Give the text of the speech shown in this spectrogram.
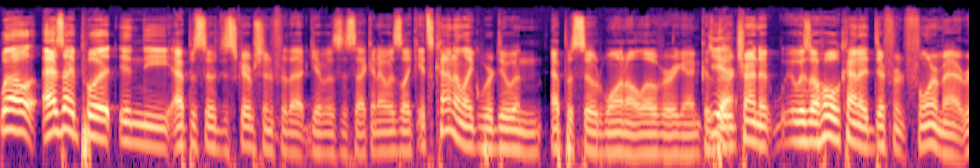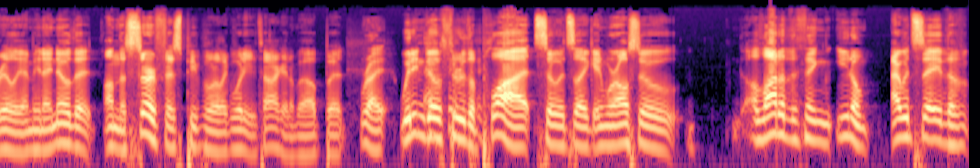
Well, as I put in the episode description for that, give us a second. I was like, it's kind of like we're doing episode one all over again because we Yeah. were trying to. It was a whole kind of different format, really. I mean, I know that on the surface, people are like, "What are you talking about?" But Right. we didn't go through the plot, so it's like, and we're also a lot of the thing. You know, I would say the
